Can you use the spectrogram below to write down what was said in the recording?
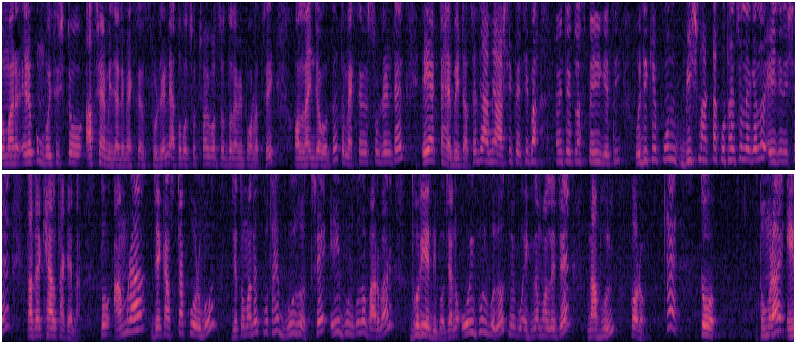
তোমার এরকম বৈশিষ্ট্য আছে, আমি জানি ম্যাক্সিমাম স্টুডেন্ট এত বছর, ছয় বছর ধরে আমি পড়াচ্ছি অনলাইন জগতে। তো ম্যাক্সিমাম স্টুডেন্টের এই একটা হ্যাবিট আছে যে আমি আশি পেয়েছি বা আমি তো এ প্লাস পেয়ে গেছি। ওইদিকে কোন বিশ মার্কটা কোথায় চলে গেল, এই জিনিসে তাদের খেয়াল থাকে না। তো আমরা যে কাজটা করব, যে তোমাদের কোথায় ভুল হচ্ছে, এই ভুলগুলো বারবার ধরিয়ে দিব, যেন ওই ভুলগুলো তুমি এক্সাম হলে যে না ভুল করো। হ্যাঁ? তো তোমরা এই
